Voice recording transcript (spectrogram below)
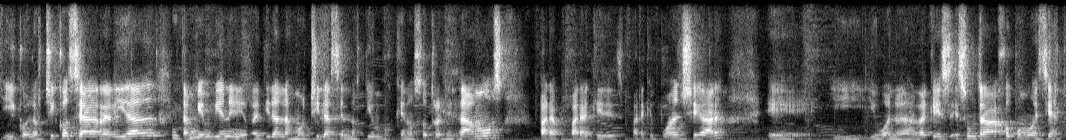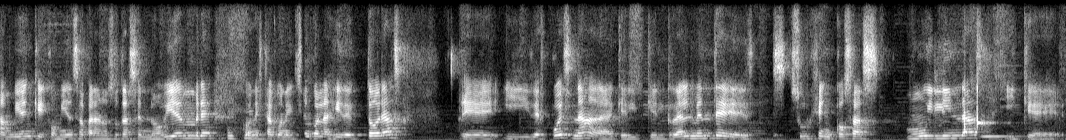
y con los chicos se haga realidad, también vienen y retiran las mochilas en los tiempos que nosotros les damos para, para, que, para que puedan llegar. Eh, y, bueno, la verdad que es, es, un trabajo, como decías también, que comienza para nosotras en noviembre, con esta conexión con las directoras eh, y después nada, que, que realmente surgen cosas muy lindas y que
